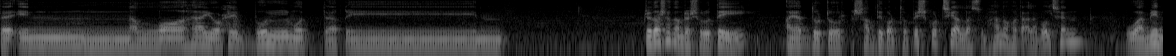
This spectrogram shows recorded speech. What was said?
فان الله يحب المتقين প্রিয় দর্শক আমরা শুরুতেই আয়াত দুটোর শাব্দিক অর্থ পেশ করছি আল্লাহ সুবহানাহু ওয়া তাআলা বলছেন ওয়ামিন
